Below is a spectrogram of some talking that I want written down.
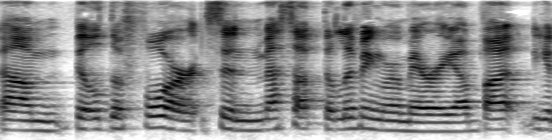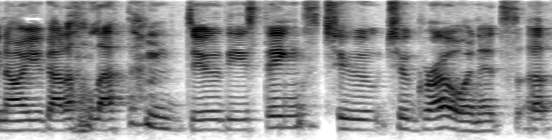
um, build the forts and mess up the living room area. But, you know, you got to let them do these things to, to grow. And it's a,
